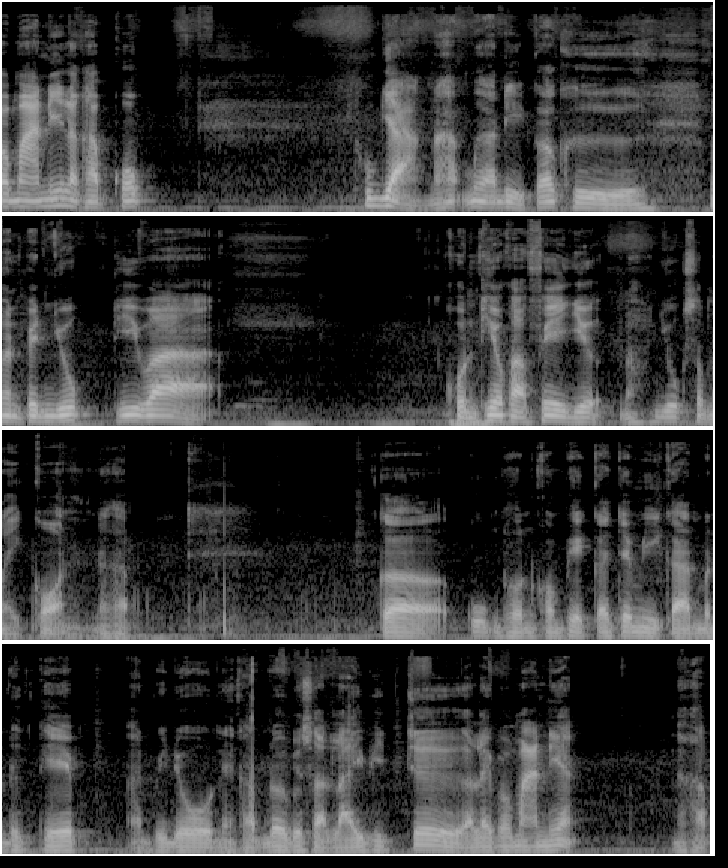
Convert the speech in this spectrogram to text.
ประมาณนี้แหละครับ ครบทุกอย่างนะครับ เมื่ออดีตก็คือ มันเป็นยุคที่ว่า คนเที่ยวคาเฟ่เยอะเนะยุคสมัยก่อนนะครับ ก็กรุงทนคอมเพล็กก็จะมีการบันทึกเทปอัดวิดีโอเนะครับ โดยบริษัทไลท์พิเจอร์อะไรประมาณเนี้ยนะครับ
